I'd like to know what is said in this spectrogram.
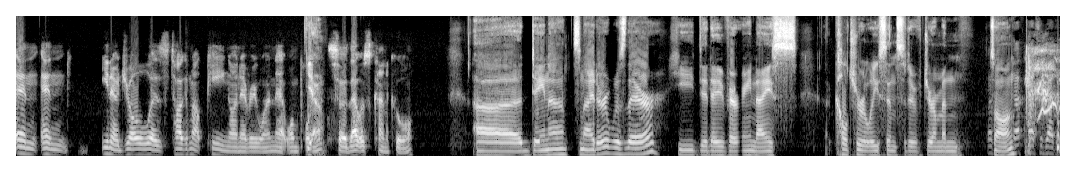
and and you know Joel was talking about peeing on everyone at one point, Yeah. so that was kind of cool. uh, Dana Snyder was there. He did a very nice, culturally sensitive German That's, song. That, that's about the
